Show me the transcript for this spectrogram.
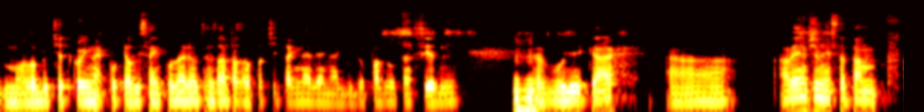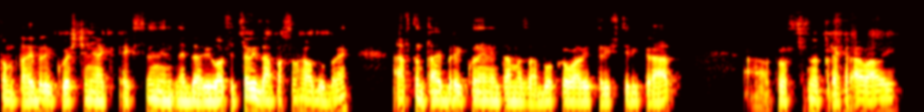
mohlo byť všetko inak. Pokiaľ by sa im podarilo ten zápas otočiť, tak neviem, ak by dopadol ten 7 mm-hmm. v Budiekách. A, a viem, že mne sa tam v tom tiebreaku ešte nejak extrémne nedarilo, že celý zápas som hral dobre a v tom tiebreaku, neviem, tam ma zablokovali 3-4 krát a proste sme prehrávali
